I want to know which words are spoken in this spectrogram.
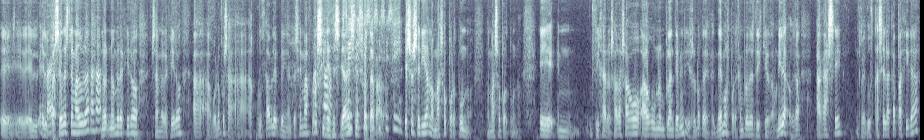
eh, el- El el Madrid. paseo de Extremadura, no, no me refiero, o sea, me refiero a, a, bueno, pues a, a cruzable mediante semáforos sin Ajá. necesidad Sí, de ser sí, soterrado. sí. Eso sería lo más oportuno, lo más oportuno. Eh, mm, fijaros, ahora os hago, hago un planteamiento y eso es lo que defendemos, por ejemplo, desde Izquierda Unida. Oiga, hágase, reduzcase la capacidad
